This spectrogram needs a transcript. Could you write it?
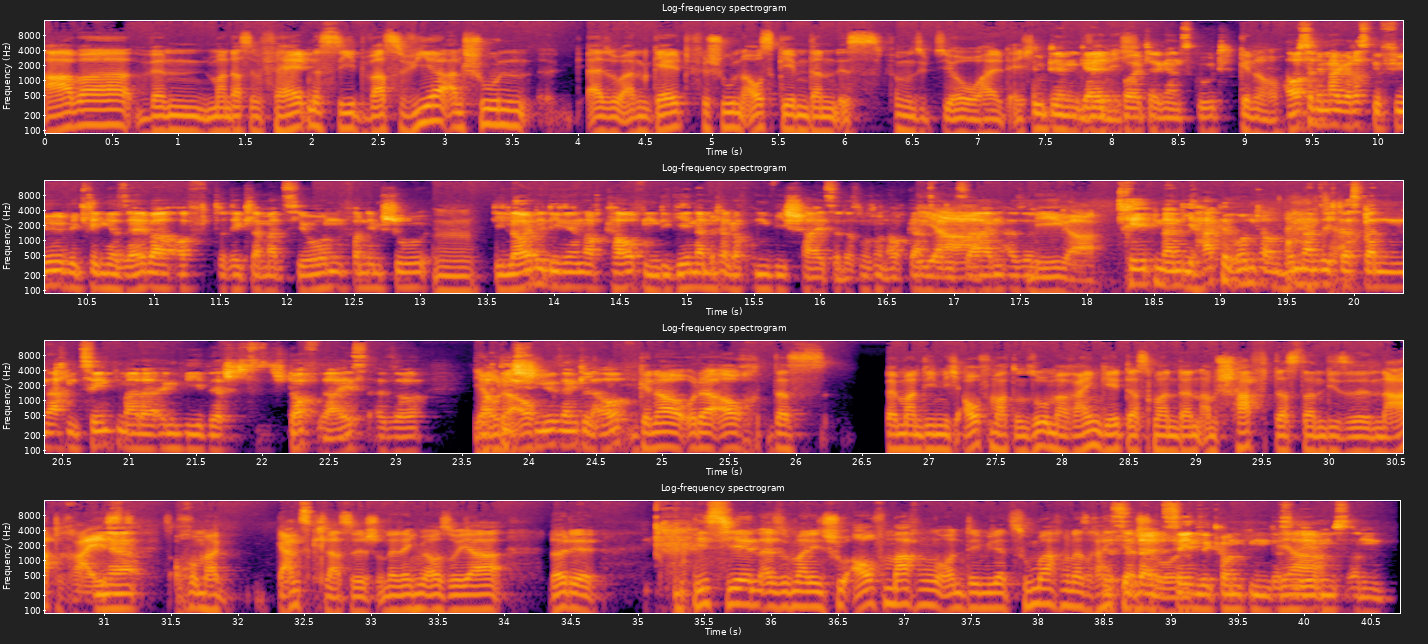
Aber wenn man das im Verhältnis sieht, was wir an Schuhen, also an Geld für Schuhen ausgeben, dann ist 75 Euro halt echt. tut dem. Geldbeutel ganz gut. Genau. Außerdem habe ich auch das Gefühl, wir kriegen ja selber oft Reklamationen von dem Schuh. Mhm. Die Leute, die den auch kaufen, die gehen damit halt auch um wie scheiße. Das muss man auch ganz ehrlich sagen. Also mega. treten dann die Hacke runter und wundern sich, Ja. dass dann nach dem zehnten Mal da irgendwie der Stoff reißt. Also Ja, oder die auch- Schnürsenkel auf. Genau, oder auch, dass, wenn man die nicht aufmacht und so immer reingeht, dass man dann am Schaft, dass dann diese Naht reißt. Ja. Ist auch immer ganz klassisch. Und dann denke ich mir auch so, ja, Leute, ein bisschen, also mal den Schuh aufmachen und den wieder zumachen, das Das reicht ja sind halt schon. zehn Sekunden des Ja. Lebens und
